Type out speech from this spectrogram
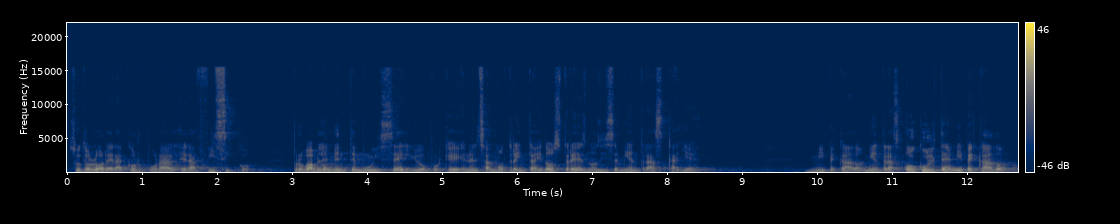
Su dolor era corporal, era físico, probablemente muy serio, porque en el Salmo 32, 3 nos dice, mientras callé mi pecado, mientras oculté mi pecado,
